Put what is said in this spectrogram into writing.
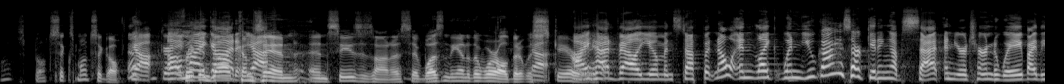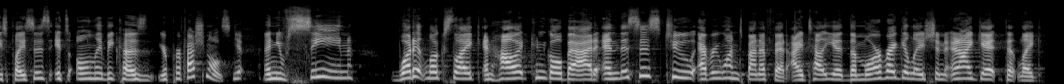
Well, it's about six months ago. Yeah. Oh, great. Oh my Friggin' god. dog comes yeah. in and seizes on us. It wasn't the end of the world, but it was Yeah. scary. I had Valium and stuff, but no, and like when you guys are getting upset and you're turned away by these places, it's only because you're professionals. Yep. And you've seen what it looks like and how it can go bad. And this is to everyone's benefit. I tell you, the more regulation, and I get that like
